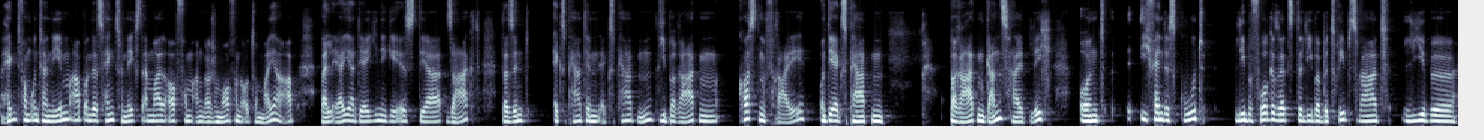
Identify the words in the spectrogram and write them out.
hängt vom Unternehmen ab und das hängt zunächst einmal auch vom Engagement von Otto Meyer ab, weil er ja derjenige ist, der sagt, da sind Expertinnen und Experten, die beraten kostenfrei und die Experten beraten ganzheitlich. Und ich fände es gut, liebe Vorgesetzte, lieber Betriebsrat, liebe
